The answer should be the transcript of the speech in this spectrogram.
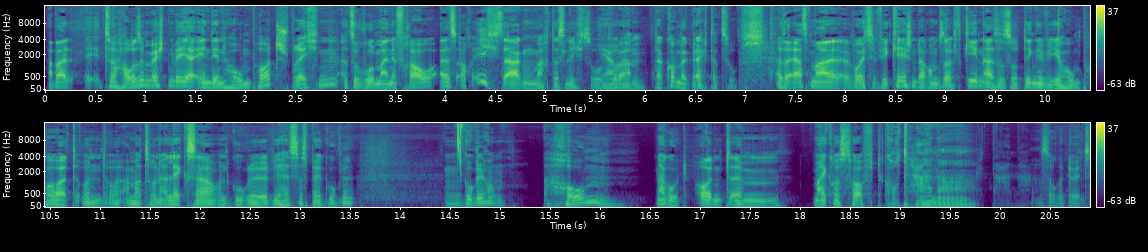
Aber äh, zu Hause möchten wir ja in den HomePod sprechen, sowohl meine Frau als auch ich sagen, mach das Licht so, Ja, so an. Da kommen wir gleich dazu. Also erstmal äh, Voicification, darum soll es gehen. Also so Dinge wie HomePod und oh, Amazon Alexa und Google, wie heißt das bei Google? Google Home. Home. Na gut. Und ähm, Microsoft Cortana. So gedöns.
